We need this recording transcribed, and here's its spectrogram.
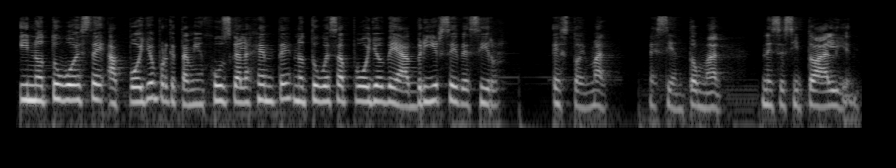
y no tuvo ese apoyo, porque también juzga a la gente, no tuvo ese apoyo de abrirse y decir, estoy mal, me siento mal, necesito a alguien.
